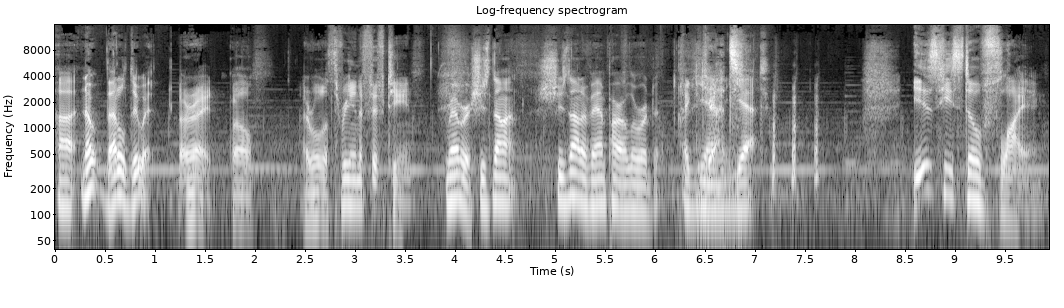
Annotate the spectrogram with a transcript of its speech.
Uh, nope, that'll do it. All right. Well, I rolled a 3 and a 15. Remember, she's not she's not a vampire lord again Yet. yet. Is he still flying?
